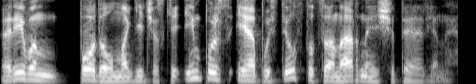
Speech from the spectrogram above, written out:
Риван подал магический импульс и опустил стационарные щиты арены.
